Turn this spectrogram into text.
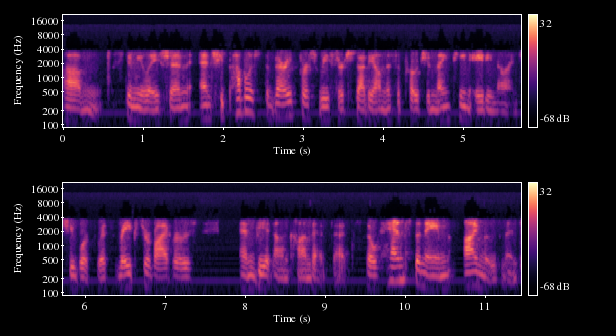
um, stimulation, and she published the very first research study on this approach in 1989. She worked with rape survivors and Vietnam combat vets. So, hence the name eye movement,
